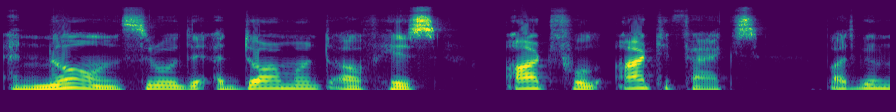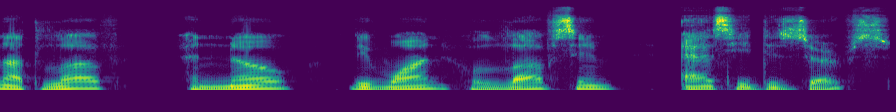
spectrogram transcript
and known through the adornment of his artful artifacts, but will not love and know the one who loves him as he deserves?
